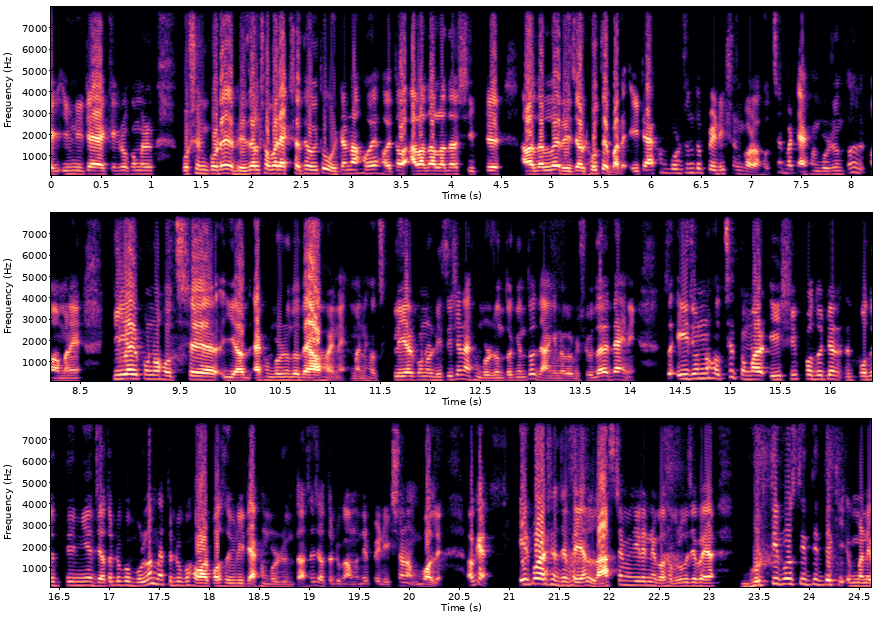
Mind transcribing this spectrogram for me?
এক ইউনিটে এক এক রকমের কোশ্চেন করে রেজাল্ট সবার একসাথে হয়তো ওইটা না হয়ে হয়তো আলাদা আলাদা শিফটে আলাদা আলাদা রেজাল্ট হতে পারে। এটা এখন পর্যন্ত প্রেডিকশন করা হচ্ছে বাট এখন পর্যন্ত মানে ক্লিয়ার কোনো হচ্ছে, ইয়া, এখন পর্যন্ত দেওয়া হয় না মানে হচ্ছে ক্লিয়ার কোনো ডিসিশন এখন পর্যন্ত কিন্তু জাহাঙ্গীরনগর বিশ্ববিদ্যালয় দেয়নি। তো এই জন্য হচ্ছে তোমার এই শিফট পদ্ধতি পদ্ধতি নিয়ে যতটুকু বললাম, এতটুকু হওয়ার পসিবিলিটি এখন পর্যন্ত আছে, যতটুকু আমাদের প্রেডিকশন বলে। ওকে এরপর আসেন যে ভাইয়া লাস্ট আমি যেটা নিয়ে কথা বলব যে ভাইয়া, ভর্তি প্রস্তুতিতে মানে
